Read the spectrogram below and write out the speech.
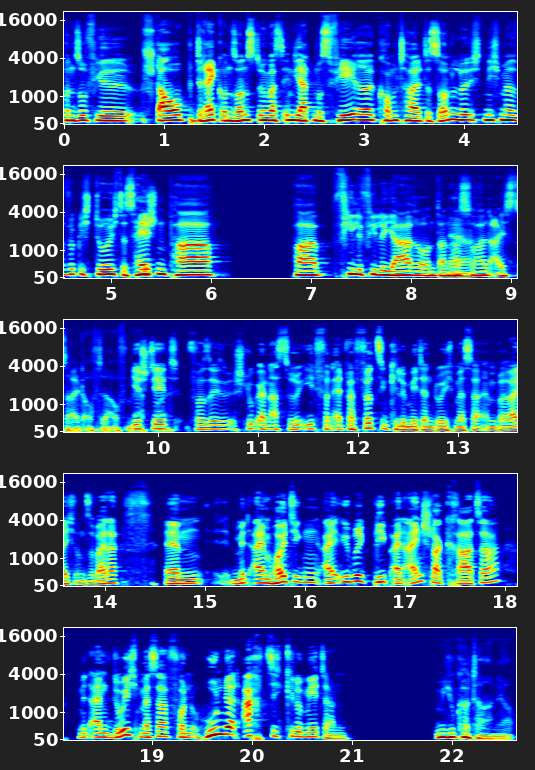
von so viel Staub, Dreck und sonst irgendwas in die Atmosphäre kommt halt das Sonnenlicht nicht mehr wirklich durch. Das hält ein paar, paar viele, viele Jahre und dann Ja. hast du halt Eiszeit auf der auf dem Hier Erdball. steht, vor- schlug ein Asteroid von etwa 14 Kilometern Durchmesser im Bereich und so weiter. Ähm, mit einem heutigen, äh, übrig blieb ein Einschlagkrater mit einem Durchmesser von 180 Kilometern. im Yucatan, ja.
